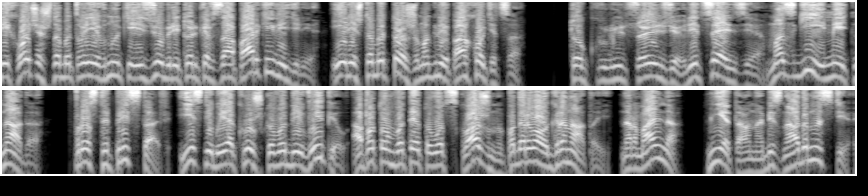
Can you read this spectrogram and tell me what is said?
Ты хочешь, чтобы твои внуки и зюбри только в зоопарке видели? Или чтобы тоже могли поохотиться? Так лицензия, лицензия. Мозги иметь надо. Просто представь, если бы я кружку воды выпил, а потом вот эту вот скважину подорвал гранатой. Нормально? Мне-то она без надобности.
